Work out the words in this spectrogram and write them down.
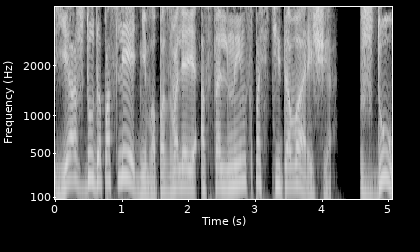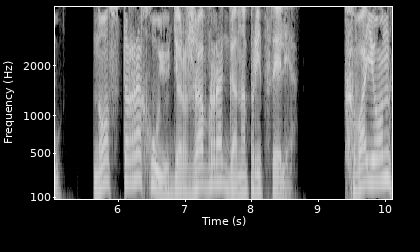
Я жду до последнего, позволяя остальным спасти товарища. Жду, но страхую, держа врага на прицеле. Хвоен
